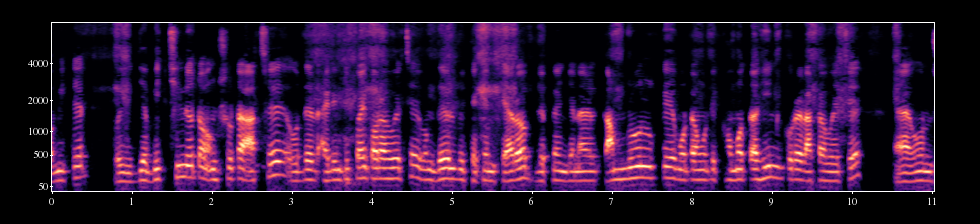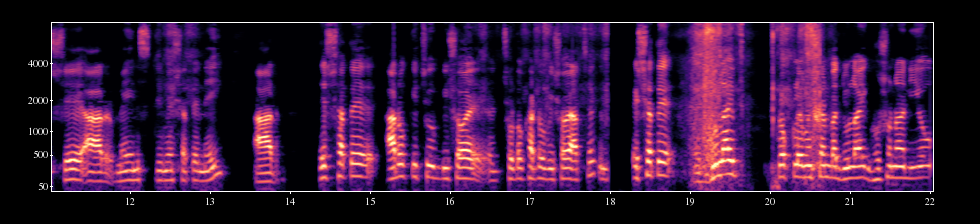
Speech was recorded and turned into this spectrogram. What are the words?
কমিটেড ওই যে বিচ্ছিন্নতা অংশটা আছে, ওদের আইডেন্টিফাই করা হয়েছে এবং they will be taken care of lieutenant general কামরুলকে মোটামুটি ক্ষমতাহীন করে রাখা হয়েছে। এখন সে আর মেইন স্ট্রিমের সাথে নেই। আর এর সাথে আরও কিছু বিষয়, ছোটখাটো বিষয় আছে এর সাথে জুলাই প্রোক্লেমেশন বা জুলাই ঘোষণা নিয়েও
